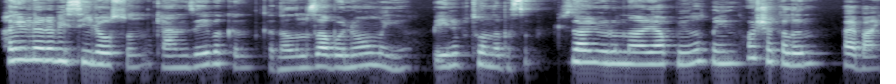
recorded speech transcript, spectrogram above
Hayırlara vesile olsun. Kendinize iyi bakın. Kanalımıza abone olmayı, beğeni butonuna basıp güzel yorumlar yapmayı unutmayın. Hoşçakalın. Bay bay.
